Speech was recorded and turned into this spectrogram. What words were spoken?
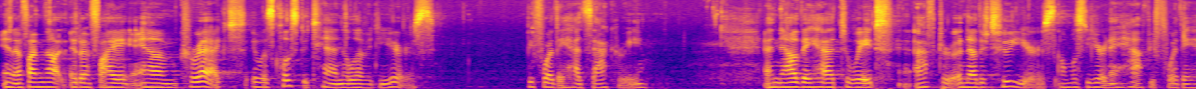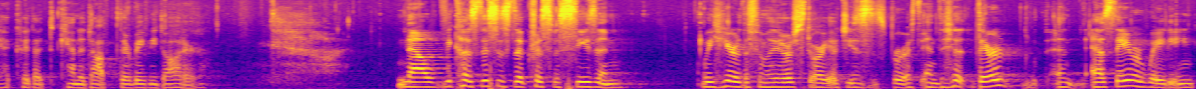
And if I'm not, and if I am correct, it was close to 10, 11 years before they had Zachary. And now they had to wait after another two years, almost a year and a half, before they could can adopt their baby daughter. Now, because this is the Christmas season, we hear the familiar story of Jesus' birth, and, and as they were waiting,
